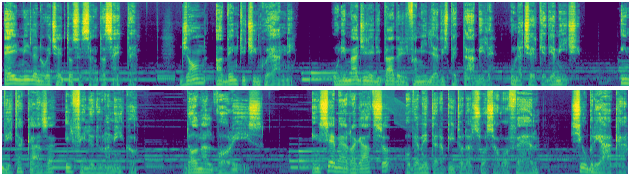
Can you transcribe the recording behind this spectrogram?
È il 1967. John ha 25 anni. Un'immagine di padre di famiglia rispettabile, una cerchia di amici. Invita a casa il figlio di un amico, Donald Voorhees. Insieme al ragazzo, ovviamente rapito dal suo savoir-faire, si ubriaca,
